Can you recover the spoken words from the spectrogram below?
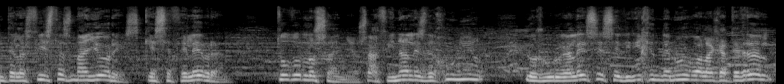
Durante las fiestas mayores que se celebran todos los años a finales de junio, los burgaleses se dirigen de nuevo a la catedral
